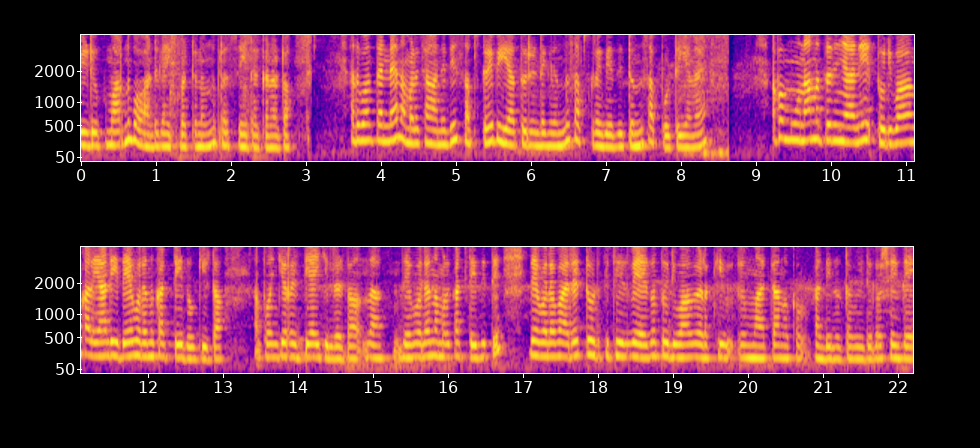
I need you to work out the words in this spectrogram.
വീഡിയോക്ക് മറന്നു പോവാണ്ട് ലൈക്ക് ബട്ടൺ ഒന്ന് പ്രസ് ചെയ്തേക്കണം കേട്ടോ. അതുപോലെ തന്നെ നമ്മുടെ ചാനലിൽ സബ്സ്ക്രൈബ് ചെയ്യാത്തവരുണ്ടെങ്കിൽ ഒന്ന് സബ്സ്ക്രൈബ് ചെയ്തിട്ടൊന്ന് സപ്പോർട്ട് ചെയ്യണേ. അപ്പം മൂന്നാമത്തത് ഞാൻ തൊലിഭാഗം കളയാണ്ട് ഇതേപോലെ ഒന്ന് കട്ട് ചെയ്ത് നോക്കി കേട്ടോ. അപ്പോൾ എനിക്ക് റെഡി ആയിക്കില്ല കേട്ടോ. ഇതേപോലെ നമ്മൾ കട്ട് ചെയ്തിട്ട് ഇതേപോലെ വരട്ട് കൊടുത്തിട്ട് ഇത് വേഗം തൊലിഭാഗം ഇളക്കി മാറ്റാന്നൊക്കെ കണ്ടിരുന്നു കേട്ടോ വീഡിയോയിൽ പക്ഷേ ഇല്ലേ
